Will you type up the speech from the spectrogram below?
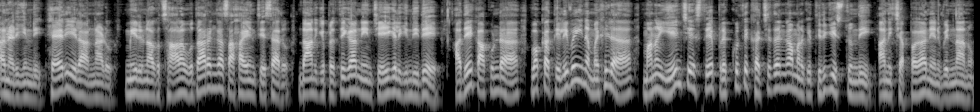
అని అడిగింది. హ్యారీ ఇలా అన్నాడు మీరు నాకు చాలా ఉదారంగా సహాయం చేశారు. దానికి ప్రతిగా నేను చేయగలిగింది ఇదే. అదే కాకుండా ఒక తెలివైన మహిళ మనం ఏం చేస్తే ప్రకృతి ఖచ్చితంగా మనకు తిరిగి ఇస్తుంది అని చెప్పగా నేను విన్నాను.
